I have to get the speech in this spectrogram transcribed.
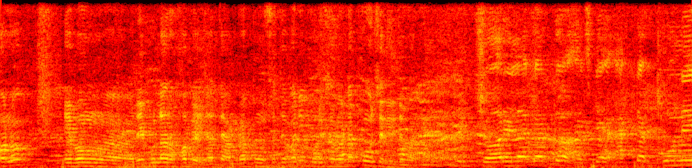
ঘন এবং রেগুলার হবে যাতে আমরা পৌঁছতে পারি পরিষেবাটা পৌঁছে দিতে পারি। চর এলাকার তো আজকে একটা কোণে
